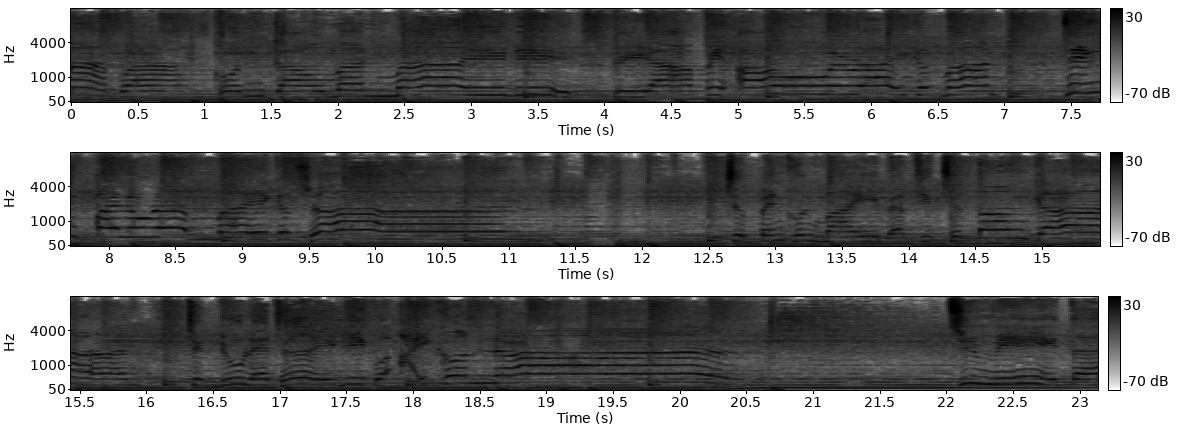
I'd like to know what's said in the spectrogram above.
มากกว่า คนเก่ามันไม่ดีก็อย่าไปเอาอะไรกับมัน ทิ้งไปแล้วเริ่มใหม่กับฉัน จะเป็นคนใหม่แบบที่เธอต้องการ จะดูแลเธอให้ดีกว่าไอ้คนนั้นที่มีแต่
